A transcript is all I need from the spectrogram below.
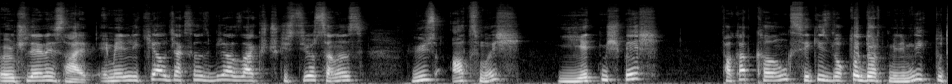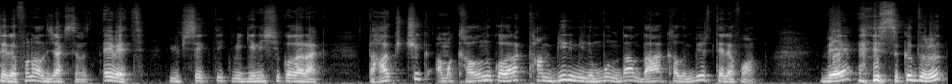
ölçülerine sahip M52 alacaksanız biraz daha küçük istiyorsanız 160 75 fakat kalınlık 8.4 milimlik bu telefonu alacaksınız. Evet yükseklik ve genişlik olarak daha küçük ama kalınlık olarak tam 1 milim bundan daha kalın bir telefon. Ve sıkı durun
